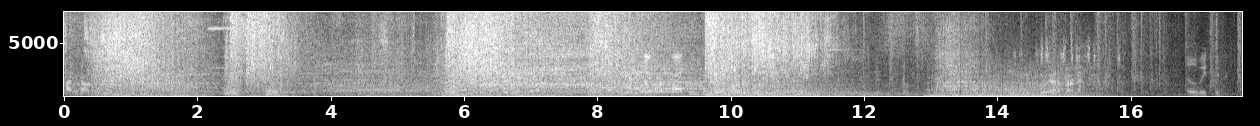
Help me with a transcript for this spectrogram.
Time is on. It'll be too.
